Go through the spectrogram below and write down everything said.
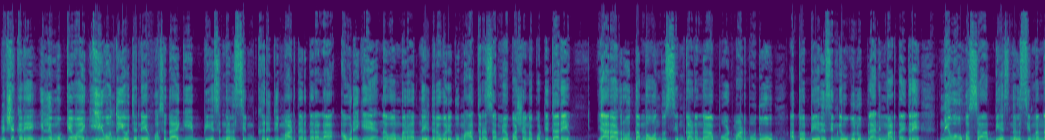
ವೀಕ್ಷಕರೇ, ಇಲ್ಲಿ ಮುಖ್ಯವಾಗಿ ಈ ಒಂದು ಯೋಜನೆ ಹೊಸದಾಗಿ B S N L SIM ಖರೀದಿ ಮಾಡ್ತಾ ಇರ್ತಾರಲ್ಲ, ಅವರಿಗೆ ನವೆಂಬರ್ ಹದಿನೈದರವರೆಗೂ ಮಾತ್ರ ಸಮಯಾವಕಾಶವನ್ನು ಕೊಟ್ಟಿದ್ದಾರೆ. ಯಾರಾದರೂ ತಮ್ಮ ಒಂದು ಸಿಮ್ ಕಾರ್ಡನ್ನು ಪೋರ್ಟ್ ಮಾಡಬಹುದು ಅಥವಾ ಬೇರೆ ಸಿಮ್ಗೆ ಹೋಗಲು ಪ್ಲಾನಿಂಗ್ ಮಾಡ್ತಾ ಇದ್ರೆ, ನೀವು ಹೊಸ ಬಿ ಎಸ್ ಎನ್ ಸಿಮ್ ಅನ್ನ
